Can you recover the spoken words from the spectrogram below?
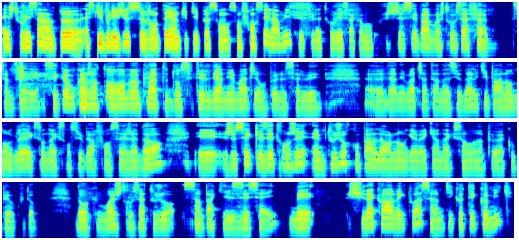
Et je trouvais ça un peu, est-ce qu'il voulait juste se vanter un petit peu son son français, l'arbitre, tu l'as trouvé ça comment? Je sais pas, moi je trouve ça fun, ça me fait rire. C'est comme quand j'entends Romain Poite, dont c'était le dernier match et on peut le saluer, heu, dernier match international, qui parle en anglais avec son accent super français, j'adore. Et je sais que les étrangers aiment toujours qu'on parle leur langue avec un accent un peu à couper au couteau. Donc moi, je trouve ça toujours sympa qu'ils essayent, mais je suis d'accord avec toi, c'est un petit côté comique,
